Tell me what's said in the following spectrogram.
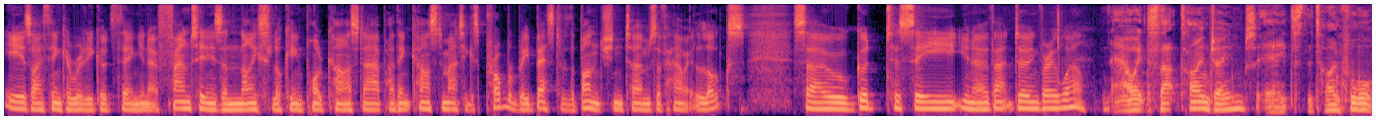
is, I think, a really good thing. You know, Fountain is a nice looking podcast app. I think Castamatic is probably best of the bunch in terms of how it looks. So good to see, you know, that doing very well. Now it's that time, James. It's the time for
